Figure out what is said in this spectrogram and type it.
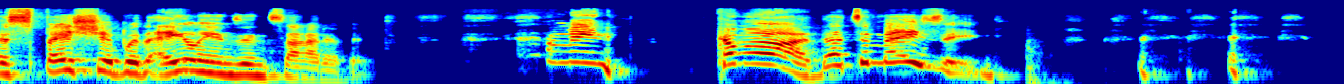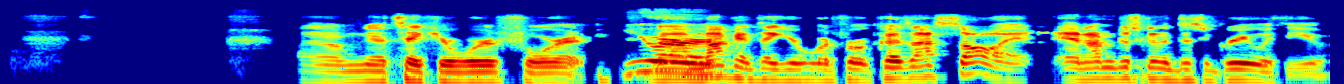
a spaceship with aliens inside of it. I mean, come on, that's amazing. I'm gonna take your word for it. You no, are... I'm not gonna take your word for it because I saw it and I'm just gonna disagree with you.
